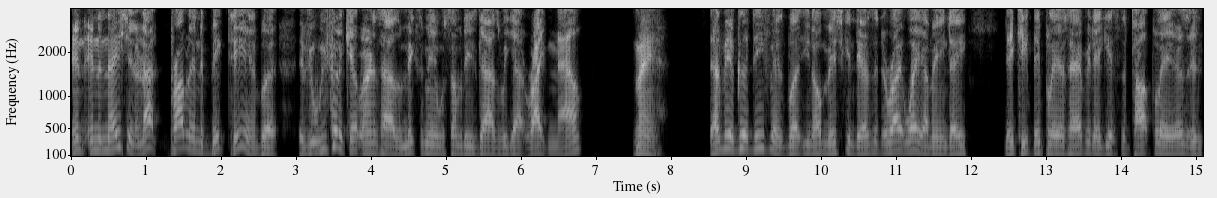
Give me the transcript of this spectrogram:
in, in the nation and not probably in the Big Ten. But if we could have kept Ernest Hausmann, mix him in with some of these guys we got right now, man, that'd be a good defense. But, you know, Michigan does it the right way. I mean, they, they keep their players happy. They get the top players and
